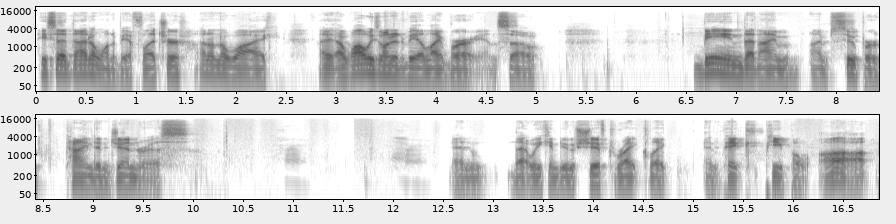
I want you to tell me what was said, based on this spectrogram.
He said, "I don't want to be a Fletcher. I don't know why. I, I've always wanted to be a librarian." So, being that I'm I'm super kind and generous, and that we can do shift right click and pick people up,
